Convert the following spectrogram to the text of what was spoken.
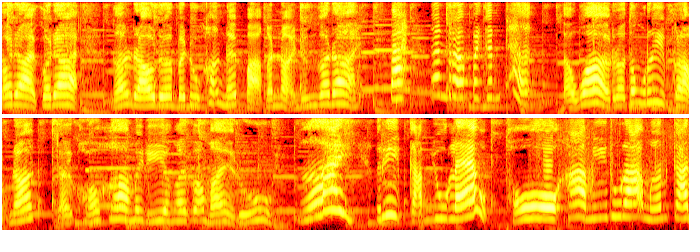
ก็ได้ก็ได้ งั้นเราเดินไปดูข้างในป่ากันหน่อยนึงก็ได้ ไป งั้นเราไปกันเถอะ แต่ว่าเราต้องรีบกลับนะ ใจคอข้าไม่ดียังไงก็ไม่รู้เฮ้ย รีบกลับอยู่แล้วโธ่ข้ามีธุระเหมือนกัน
